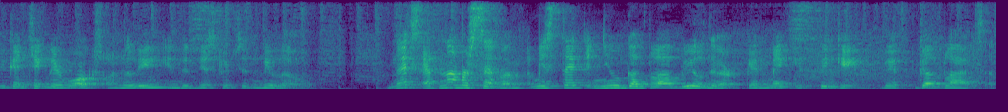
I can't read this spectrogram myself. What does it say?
You can check their works on the link in the description below. Next at number 7, a mistake a new Gunpla builder can make is thinking that Gunpla is a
